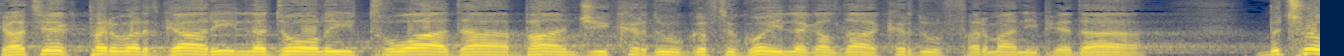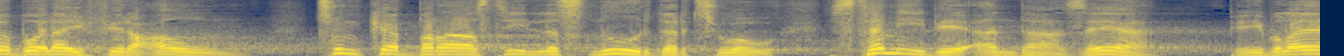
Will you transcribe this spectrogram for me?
کاتێک پەروەردگاری لە دۆڵی طوادا بانگی کرد و گفتوگۆی لەگەڵدا کرد و فەرمانی پێدا، بچۆ بۆ لای فیرعەون، چونکە بەڕاستی لە سنوور دەرچووە و ستەمی بێ ئەندازەیە، پێی بڵێ،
